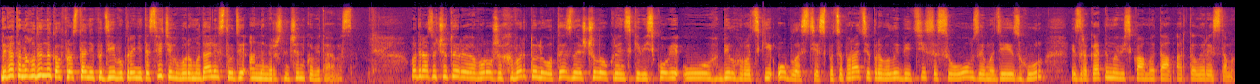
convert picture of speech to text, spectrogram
Дев'ята на годинниках про останні події в Україні та світі говоримо далі. В студії Анна Мірошниченко. Вітаю вас. Одразу чотири ворожих вертольоти знищили українські військові у Білгородській області. Спецоперацію провели бійці ССО взаємодії з ГУР із ракетними військами та артилеристами.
